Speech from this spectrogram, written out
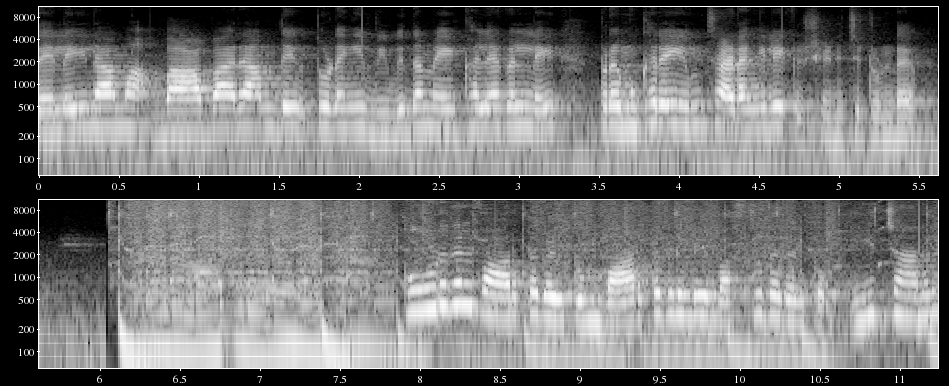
ദലൈലാമ ബാബ രാംദേവ് തുടങ്ങി വിവിധ മേഖലകളിലെ പ്രമുഖരെയും ചടങ്ങിലേക്ക് ക്ഷണിച്ചിട്ടുണ്ട്. കൂടുതൽ വാർത്തകൾക്കും വാർത്തകളിലെ വസ്തുതകൾക്കും ഈ ചാനൽ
